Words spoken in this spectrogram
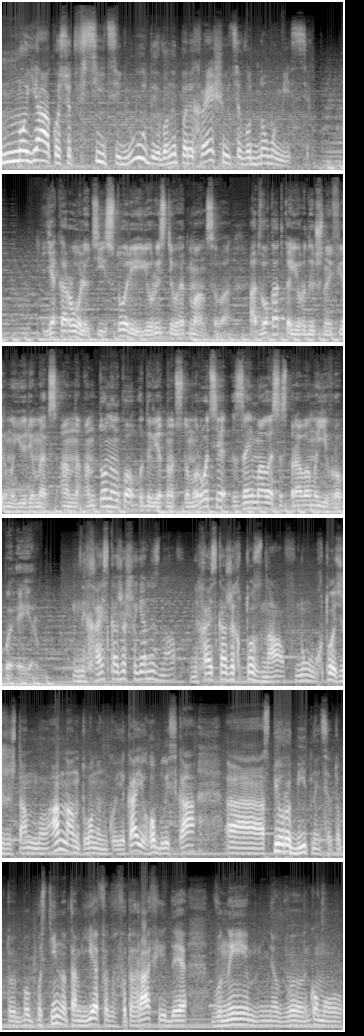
але якось от всі ці люди вони перехрещуються в одному місці. Яка роль у цій історії юристів Гетманцева? Адвокатка юридичної фірми Юрімекс Анна Антоненко у 2019 році займалася справами Європи Ейр. Нехай скаже, що я не знав. Нехай скаже, хто знав. Ну хтось же ж там Анна Антоненко, яка його близька е, співробітниця. Тобто, бо постійно там є фото- фотографії, де вони в такому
